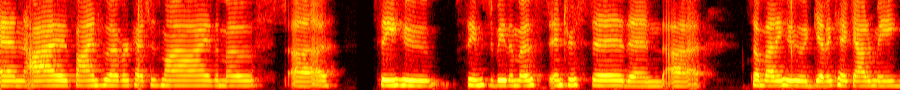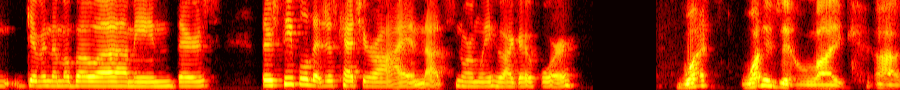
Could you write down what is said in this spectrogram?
and I find whoever catches my eye the most. Uh, see who seems to be the most interested and uh, somebody who would get a kick out of me giving them a boa. I mean, there's there's people that just catch your eye, and that's normally who I go for. What what is it like uh,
